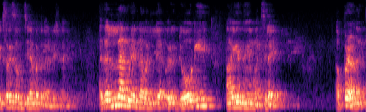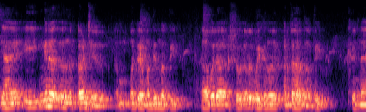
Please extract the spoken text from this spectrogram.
എക്സസൈസ് ഒന്നും ചെയ്യാൻ പറ്റുന്ന കണ്ടീഷനായി അതെല്ലാം കൂടി എന്നെ വലിയ ഒരു രോഗി ആയി എന്ന് ഞാൻ മനസ്സിലായി. അപ്പോഴാണ് ഞാൻ ഈ ഇങ്ങനെ ടേൺ ചെയ്തത്. മറ്റേ മദ്യം നിർത്തി അതുപോലെ ഷുഗർ വഹിക്കുന്നത് അടുത്ത കാലത്ത് നിർത്തി. പിന്നെ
